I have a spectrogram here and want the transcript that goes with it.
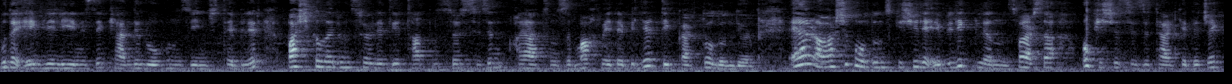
Bu da evliliğinizi, kendi ruhunuzu incitebilir. Başkalarının söylediği tatlı söz sizin hayatınızı mahvedebilir. Dikkatli olun diyorum. Eğer aşık olduğunuz kişiyle evlilik planınız varsa o kişi sizi terk edecek.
